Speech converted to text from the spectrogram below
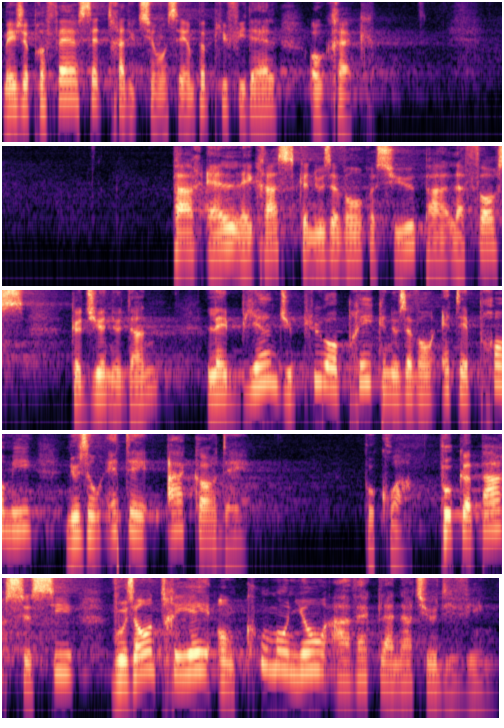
mais je préfère cette traduction, c'est un peu plus fidèle au grec. Par elle, les grâces que nous avons reçues, par la force que Dieu nous donne, les biens du plus haut prix que nous avons été promis nous ont été accordés. Pourquoi? Pour que par ceci, vous entriez en communion avec la nature divine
